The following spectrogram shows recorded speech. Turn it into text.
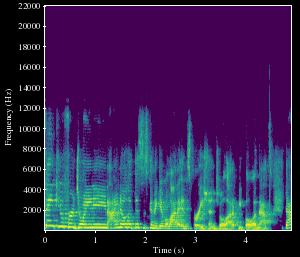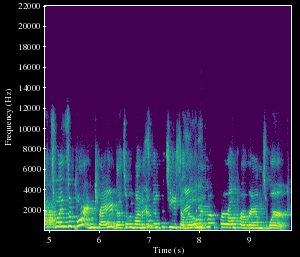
thank you for joining. I know that this is going to give a lot of inspiration to a lot of people, and that's that's what's important, right? That's what we want to yeah. spill the tea. So, thank those you. referral programs work.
